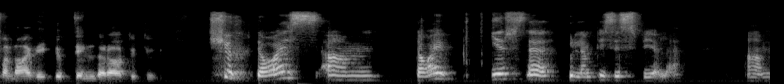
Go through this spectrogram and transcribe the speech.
van daai wedloop teen Darato toe? Sjoe, daai is um daai eerste Olimpiese spele um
